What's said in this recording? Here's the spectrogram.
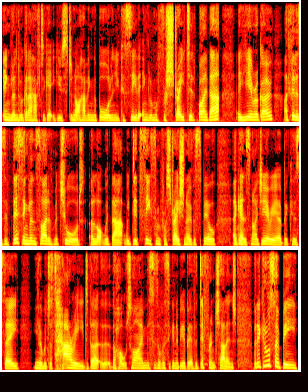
England were going to have to get used to not having the ball, and you could see that England were frustrated by that a year ago. I feel as if this England side have matured a lot with that. We did see some frustration over spill against Nigeria because they, you know, were just harried the the whole time. This is obviously going to be a bit of a different challenge, but it could also be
